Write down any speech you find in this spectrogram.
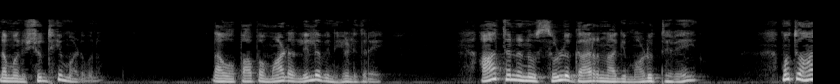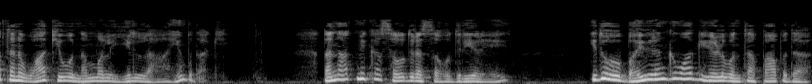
ನಮ್ಮನ್ನು ಶುದ್ಧಿ ಮಾಡುವನು. ನಾವು ಪಾಪ ಮಾಡಲಿಲ್ಲವೆಂದು ಹೇಳಿದರೆ ಆತನನ್ನು ಸುಳ್ಳುಗಾರನಾಗಿ ಮಾಡುತ್ತೇವೆ ಮತ್ತು ಆತನ ವಾಕ್ಯವು ನಮ್ಮಲ್ಲಿ ಇಲ್ಲ ಎಂಬುದಾಗಿ. ನನ್ನ ಆತ್ಮಿಕ ಸಹೋದರ ಸಹೋದರಿಯರೇ, ಇದು ಬಹಿರಂಗವಾಗಿ ಹೇಳುವಂತಹ ಪಾಪದ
